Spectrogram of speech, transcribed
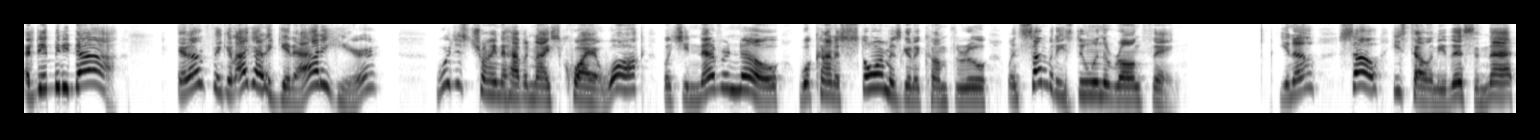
a dippity da. And I'm thinking, I got to get out of here. We're just trying to have a nice quiet walk, but you never know what kind of storm is going to come through when somebody's doing the wrong thing you know? So he's telling me this and that,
